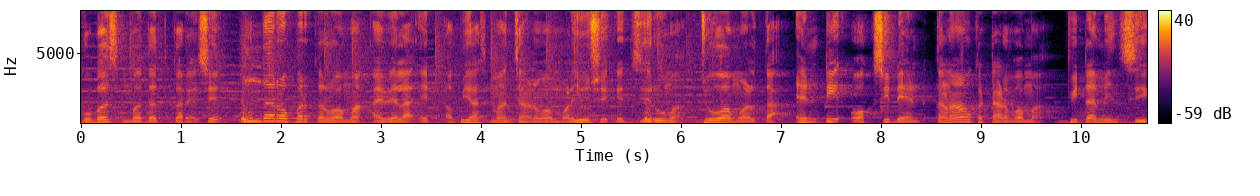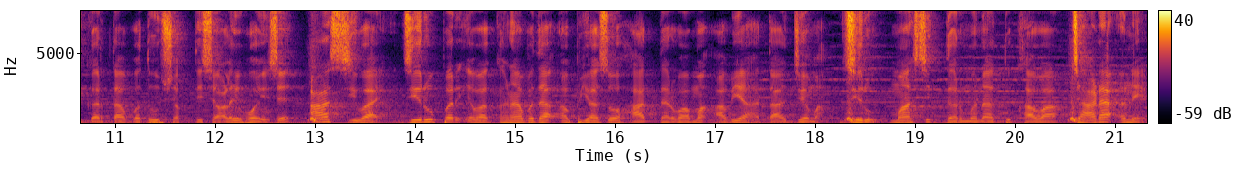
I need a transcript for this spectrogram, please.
ખૂબ જ મદદ કરે છે. ઉંદરો પર કરવામાં આવેલા એક અભ્યાસમાં જાણવા મળ્યું છે કે જીરુમાં જોવા મળતા એન્ટીઓક્સિડન્ટ તણાવ ઘટાડવામાં વિટામિન સી કરતાં વધુ શક્તિશાળી હોય છે. આ સિવાય જીરું પર એવા ઘણા બધા અભ્યાસો હાથ ધરવામાં આવ્યા હતા, જેમાં જીરું માસિક ધર્મના દુખાવા, ઝાડા અને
